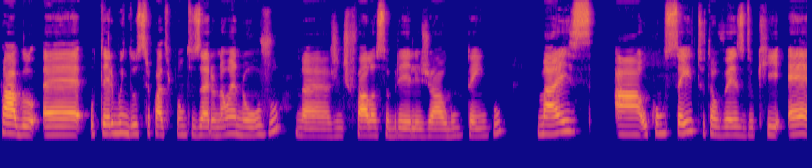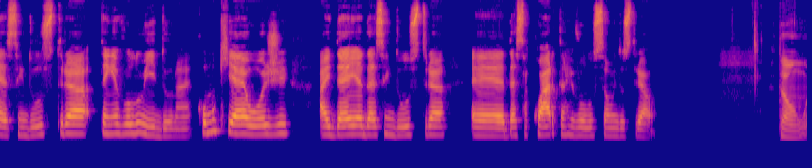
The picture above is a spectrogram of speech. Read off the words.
Pablo, é, o termo indústria 4.0 não é novo, né? a gente fala sobre ele já há algum tempo, mas a, o conceito, talvez, do que é essa indústria tem evoluído, né? Como que é hoje a ideia dessa indústria, é, dessa quarta revolução industrial? Então,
